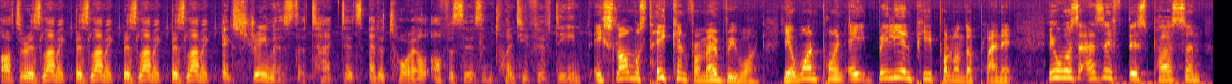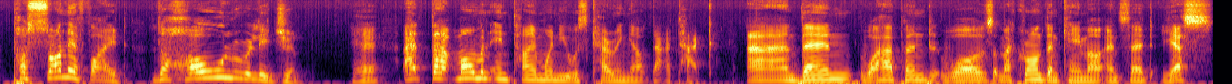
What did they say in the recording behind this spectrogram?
after Islamic, Islamic, Islamic, Islamic extremists attacked its editorial offices in 2015. Islam was taken from everyone. Yeah, 1.8 billion people on the planet. It was as if this person personified the whole religion. Yeah, at that moment in time when he was carrying out that attack. And then what happened was Macron then came out and said, yes,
